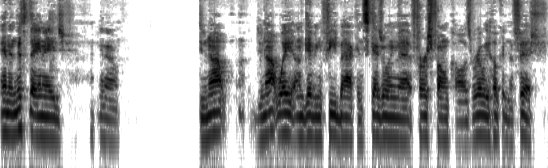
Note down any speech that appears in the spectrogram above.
and in this day and age, you know, do not do not wait on giving feedback and scheduling that first phone call. Is really hooking the fish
